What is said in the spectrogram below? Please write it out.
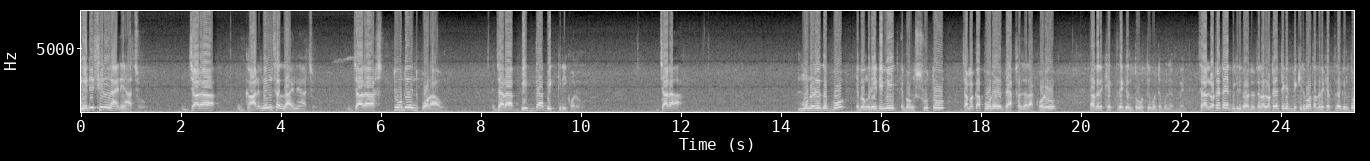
মেডিসিন লাইনে আছো, যারা গার্মেন্টসের লাইনে আছো, যারা স্টুডেন্ট পড়াও যারা বিদ্যা বিক্রি করো, যারা মনোহরদ্রব্য এবং রেডিমেড এবং সুতো জামা কাপড়ের ব্যবসা যারা করো, তাদের ক্ষেত্রে কিন্তু অতীব ডেভেলপমেন্ট যারা লটারি টিকিট বিক্রি করে যারা লটারি টিকিট বিক্রি করো, তাদের ক্ষেত্রে কিন্তু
